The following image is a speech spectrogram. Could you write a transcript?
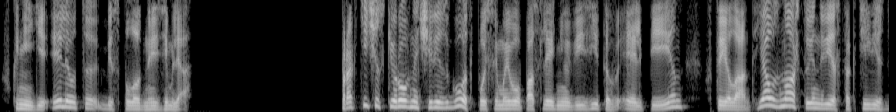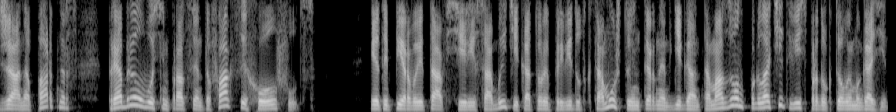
в книге Эллиота «Бесплодная земля». Практически ровно через год после моего последнего визита в LPN в Таиланд я узнал, что инвест-активист Джана Partners приобрел 8% акций Whole Foods. Это первый этап в серии событий, которые приведут к тому, что интернет-гигант Amazon поглотит весь продуктовый магазин.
